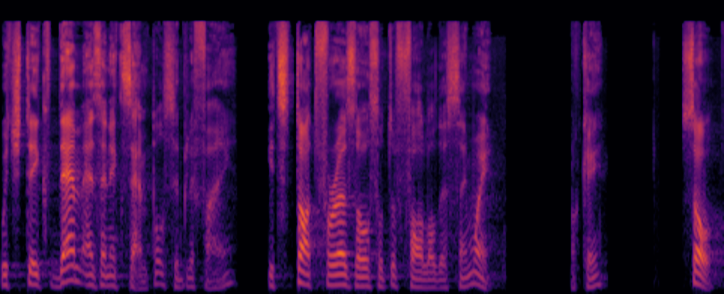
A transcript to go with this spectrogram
which takes them as an example, simplifying, it's taught for us also to follow the same way. Okay? So,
